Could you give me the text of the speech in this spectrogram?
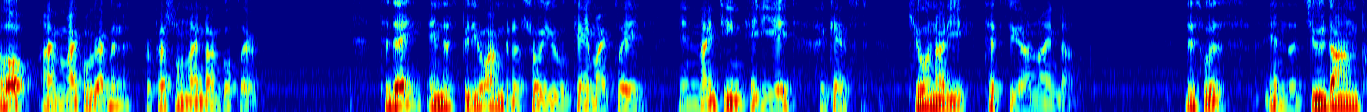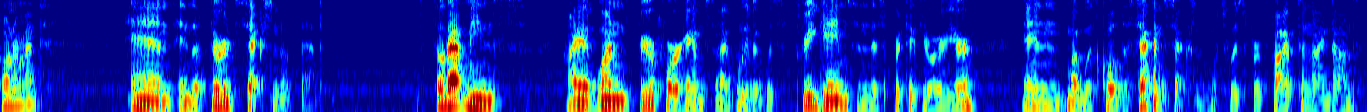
Hello, I'm Michael Redmond, professional 9-dan Go player. Today, in this video, I'm going to show you a game I played in 1988 against Kiyonari Tetsuya 9-dan. This was in the Judan tournament and in the third section of that. So that means I had won three or four games. I believe it was three games in this particular year in what was called the second section, which was for five to nine dans.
